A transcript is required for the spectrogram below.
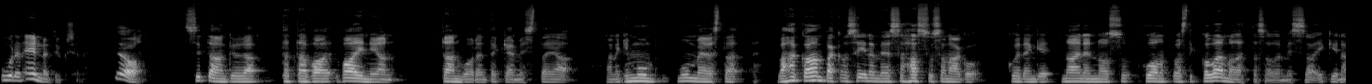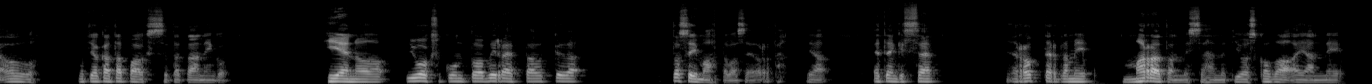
uuden ennätyksen. Joo, sitä on kyllä tätä Vainian tämän vuoden tekemistä ja ainakin mun, mun mielestä vähän comeback on siinä mielessä hassu sana, kun kuitenkin nainen noussut huomattavasti kovemmalle tasolle, missä on ikinä ollut. Mutta joka tapauksessa tätä niin hienoa juoksukuntoa virettä on kyllä tosi mahtava seurata. Ja etenkin se Rotterdamin maraton, missä hän nyt juosi kovaa ajan, niin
